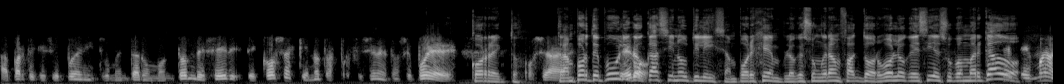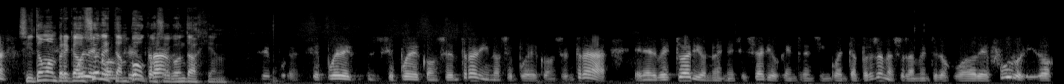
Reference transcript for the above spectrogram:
aparte que se pueden instrumentar un montón de ser, de cosas que en otras profesiones no se puede Correcto. O sea, Transporte público pero- casi no utilizan, por ejemplo, que es un gran factor. Vos lo que decís del supermercado, es más si toman precauciones tampoco se contagian. Se, se puede se puede concentrar y no se puede concentrar en el vestuario no es necesario que entren 50 personas solamente los jugadores de fútbol y dos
